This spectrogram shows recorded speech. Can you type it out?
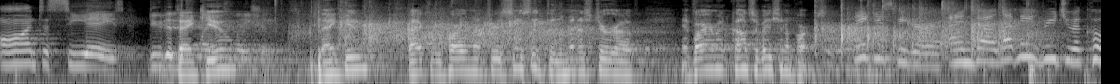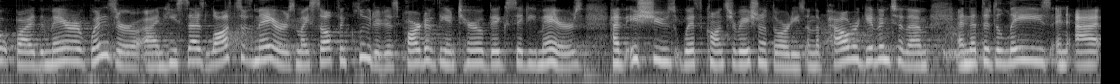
onto CAs due to this Thank you. legislation. Thank you. Back to the parliamentary assistant to the Minister of Environment, Conservation and Parks. Thank you, Speaker. And uh, let me read you a quote by the Mayor of Windsor. And he says, lots of mayors, myself included, as part of the Ontario Big City Mayors, have issues with conservation authorities and the power given to them, and that the delays and add,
